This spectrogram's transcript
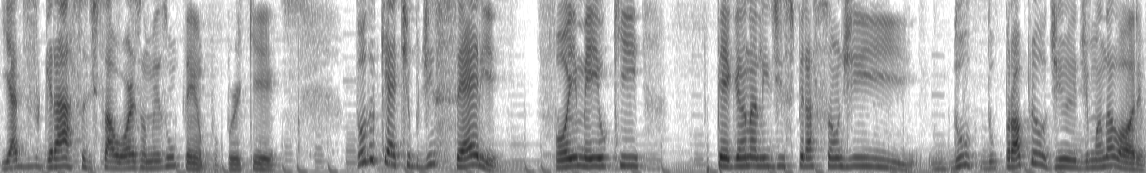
e a desgraça de Star Wars ao mesmo tempo. Porque tudo que é tipo de série foi meio que pegando ali de inspiração de do, do próprio de, de Mandalorian.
